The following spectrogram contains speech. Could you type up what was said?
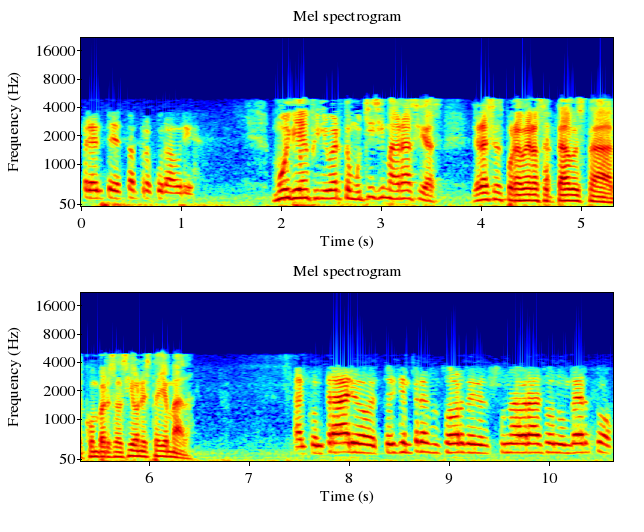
frente de esta Procuraduría. Muy bien, Filiberto, muchísimas gracias. Gracias por haber aceptado esta conversación, esta llamada. Al contrario, estoy siempre a sus órdenes. Un abrazo, Humberto.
